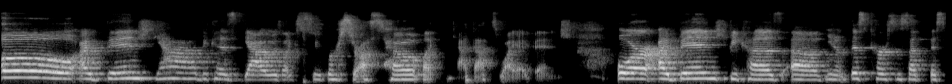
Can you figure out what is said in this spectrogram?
oh i binged. Yeah because yeah i was like super stressed out. Like yeah that's why i binged. Or i binged because of you know this person said this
